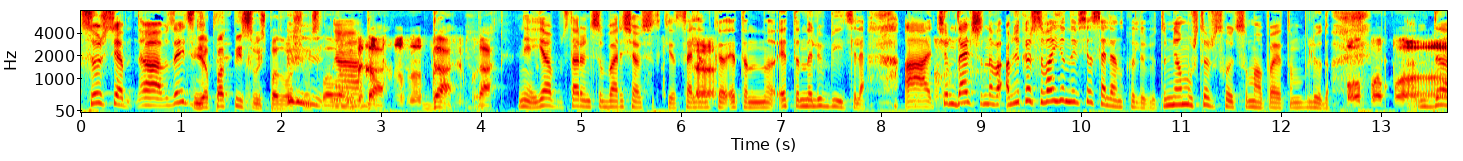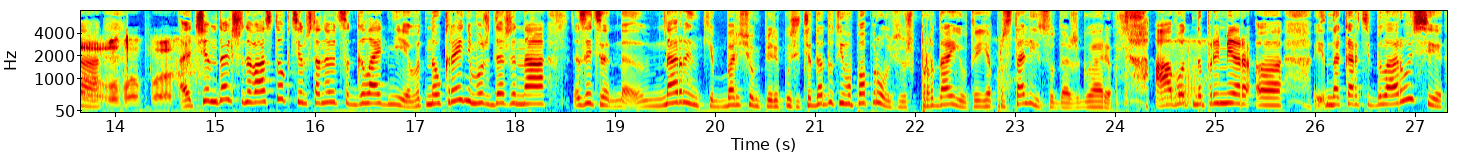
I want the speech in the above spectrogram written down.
Слушайте, а, знаете... Я тут... подписываюсь под вашими словами. Да, да, да. Не, я сторонница борща все-таки. Солянка это, это на любителя. А чем дальше... На... А мне кажется, военные все солянку любят. У меня муж тоже сходит с ума по этому блюду. Опа-па. Да. Опа-па. А чем дальше на восток, тем становится голоднее. Вот на Украине, может, даже на, знаете, на, на рынке борщом перекусить. А дадут его попробовать, потому что продают. И я про столицу даже говорю. А вот, например, э, на карте Беларуси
